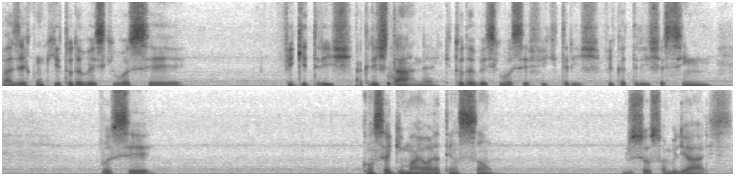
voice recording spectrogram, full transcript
fazer com que toda vez que você fique triste, acreditar, né, que toda vez que você fique triste, fica triste assim, você consegue maior atenção dos seus familiares,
